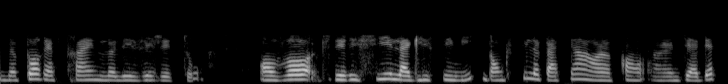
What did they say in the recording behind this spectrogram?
ne pas restreindre les végétaux. On va vérifier la glycémie. Donc, si le patient a un, diabète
